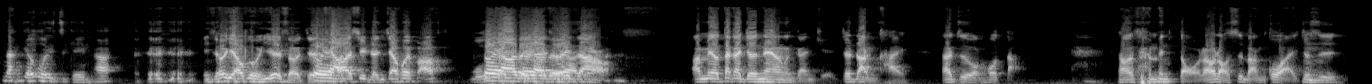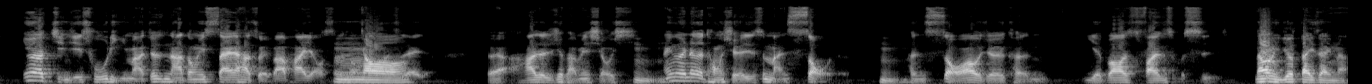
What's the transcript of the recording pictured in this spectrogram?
那个位置给他。你说摇滚乐手就跳下去，人家会把他扶对啊对啊对啊这样哦啊，没有，大概就是那样的感觉，就让开，然后就往后倒，然后他们抖，然后老师马上过来，就是、嗯因为要紧急处理嘛，就是拿东西塞在他嘴巴，怕他咬舌头之类的。对啊，他就去旁边休息。嗯因为那个同学也是蛮瘦的，嗯，很瘦啊，我觉得可能也不知道发生什么事。然后你就待在那，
